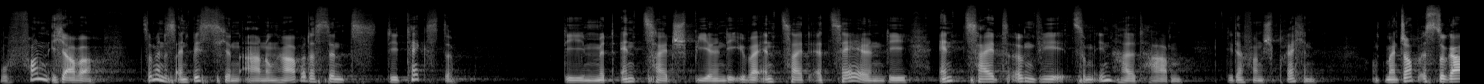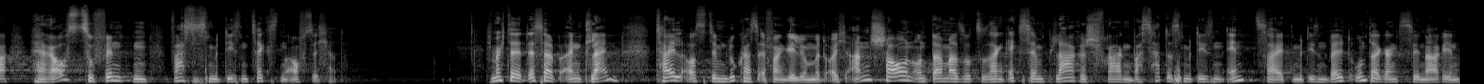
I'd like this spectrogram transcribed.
Wovon ich aber zumindest ein bisschen Ahnung habe, das sind die Texte die mit Endzeit spielen, die über Endzeit erzählen, die Endzeit irgendwie zum Inhalt haben, die davon sprechen. Und mein Job ist sogar herauszufinden, was es mit diesen Texten auf sich hat. Ich möchte deshalb einen kleinen Teil aus dem Lukasevangelium mit euch anschauen und da mal sozusagen exemplarisch fragen, was hat es mit diesen Endzeiten, mit diesen Weltuntergangsszenarien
